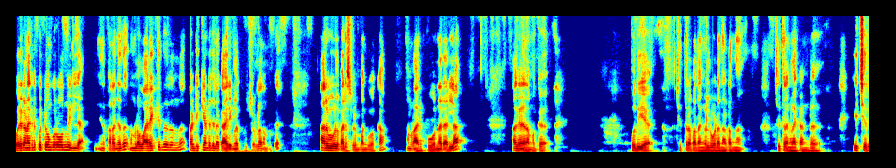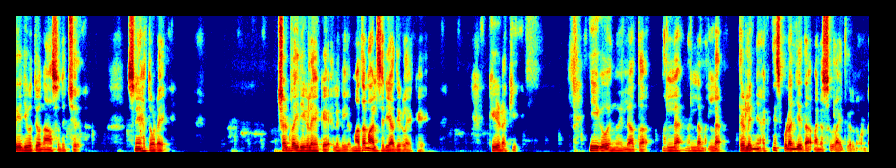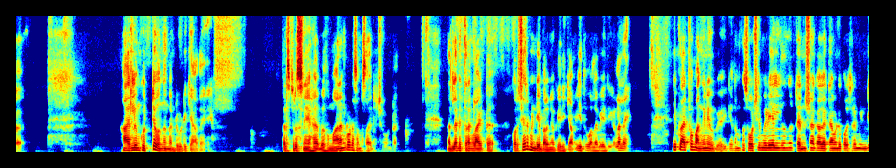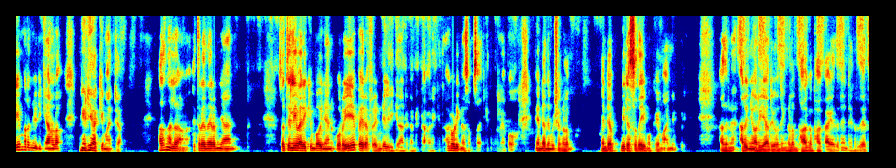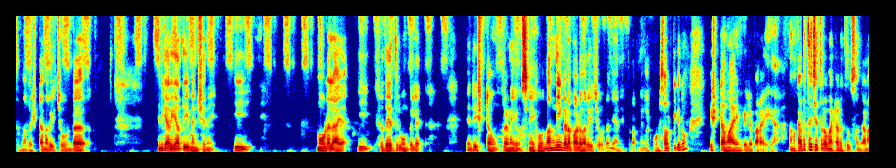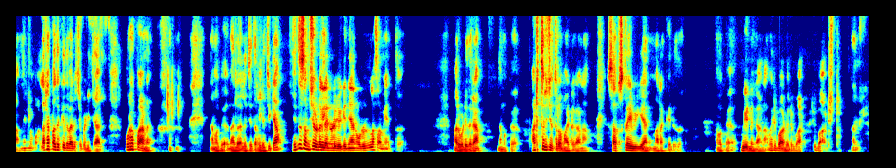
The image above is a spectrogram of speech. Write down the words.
ഒരു കണക്കിന് കുറ്റവും കുറവൊന്നും ഇല്ല എന്ന് പറഞ്ഞത് നമ്മൾ വരയ്ക്കുന്നതിൽ നിന്ന് പഠിക്കേണ്ട ചില കാര്യങ്ങളെക്കുറിച്ചുള്ള നമുക്ക് അറിവുകൾ പരസ്പരം പങ്കുവെക്കാം. നമ്മളാരും പൂർണരല്ല. അങ്ങനെ നമുക്ക് പുതിയ ചിത്രപഥങ്ങളിലൂടെ നടന്ന് ചിത്രങ്ങളെ കണ്ട് ഈ ചെറിയ ജീവിതത്തെ ഒന്ന് ആസ്വദിച്ച് സ്നേഹത്തോടെ ഷഡ്വൈരികളെയൊക്കെ അല്ലെങ്കിൽ മതമാത്സര്യാദികളെയൊക്കെ കീഴടക്കി. ഈഗോ ഒന്നും ഇല്ലാത്ത നല്ല നല്ല നല്ല തെളിഞ്ഞ് അഗ്നിസ്ഫുടം ചെയ്ത മനസ്സുകളായി തീർന്നുകൊണ്ട് ആരിലും കുറ്റമൊന്നും കണ്ടുപിടിക്കാതെ പരസ്പര സ്നേഹ ബഹുമാനങ്ങളോടെ സംസാരിച്ചുകൊണ്ട് നല്ല മിത്രങ്ങളായിട്ട് കുറച്ചേരം മിണ്ടിയും പറഞ്ഞൊക്കെ ഇരിക്കാം. ഇതുപോലുള്ള വേദികൾ അല്ലേ? ഈ പ്ലാറ്റ്ഫോം അങ്ങനെ ഉപയോഗിക്കാം. നമുക്ക് സോഷ്യൽ മീഡിയയിൽ നിന്ന് ടെൻഷനൊക്കെ അകറ്റാൻ വേണ്ടി കുറച്ചു നേരം മിണ്ടിയും പറഞ്ഞു ഇരിക്കാനുള്ള മീഡിയ ആക്കി മാറ്റാം. അത് നല്ലതാണ്. ഇത്രയും നേരം ഞാൻ ഈ വരയ്ക്കുമ്പോൾ ഞാൻ കുറേ പേരെ ഫ്രണ്ടിൽ ഇരിക്കുന്നതായിട്ട് കണ്ടിട്ടാണ് വരയ്ക്കുന്നത്. അവരോട് ഇങ്ങനെ സംസാരിക്കുന്നത് അപ്പോൾ എന്റെ നിമിഷങ്ങളും എന്റെ വിരസതയും ഒക്കെ മാഞ്ഞു പോയി. അതിന് അറിഞ്ഞോ അറിയാതെയോ നിങ്ങളും ഭാഗഭാഗമായതിന് എന്റെ ഹൃദയത്തിൽ നിന്നുള്ള ഇഷ്ടം അറിയിച്ചുകൊണ്ട് എനിക്കറിയാത്ത ഈ മനുഷ്യനെ ഈ മോഡലായ ഈ ഹൃദയത്തിന് മുമ്പിൽ എന്റെ ഇഷ്ടവും പ്രണയവും സ്നേഹവും നന്ദിയും കടപ്പാടും അറിയിച്ചുകൊണ്ട് ഞാൻ ഇപ്പം നിങ്ങൾക്ക് കൂടെ സമർപ്പിക്കുന്നു. ഇഷ്ടമായെങ്കിൽ പറയുക. നമുക്ക് അടുത്ത ചിത്രവുമായിട്ട് അടുത്ത ദിവസം കാണാം. നിങ്ങൾ വളരെ പതുക്കെ ഇത് വരച്ച് പഠിച്ചാൽ ഉറപ്പാണ്. നമുക്ക് നല്ല നല്ല ചിത്രങ്ങൾ രചിക്കാം എന്ത് സംശയം ഉണ്ടെങ്കിൽ എന്നോട് ചോദിക്കാം. ഞാൻ ഉള്ള സമയത്ത് മറുപടി തരാം. നമുക്ക് അടുത്തൊരു ചിത്രവുമായിട്ട് കാണാം. സബ്സ്ക്രൈബ് ചെയ്യാൻ മറക്കരുത്. നമുക്ക് വീണ്ടും കാണാം. ഒരുപാട് ഒരുപാട് ഒരുപാട് ഇഷ്ടം. നന്ദി.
